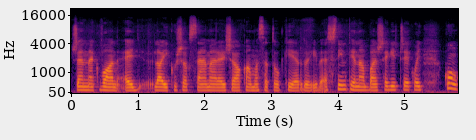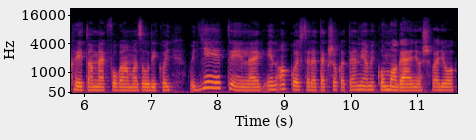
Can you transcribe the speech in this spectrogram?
és ennek van egy laikusok számára is alkalmazható kérdőíve. Ez szintén abban segítség, hogy konkrétan megfogalmazódik, hogy, hogy jé, tényleg, én akkor szeretek sokat enni, amikor magányos vagyok,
